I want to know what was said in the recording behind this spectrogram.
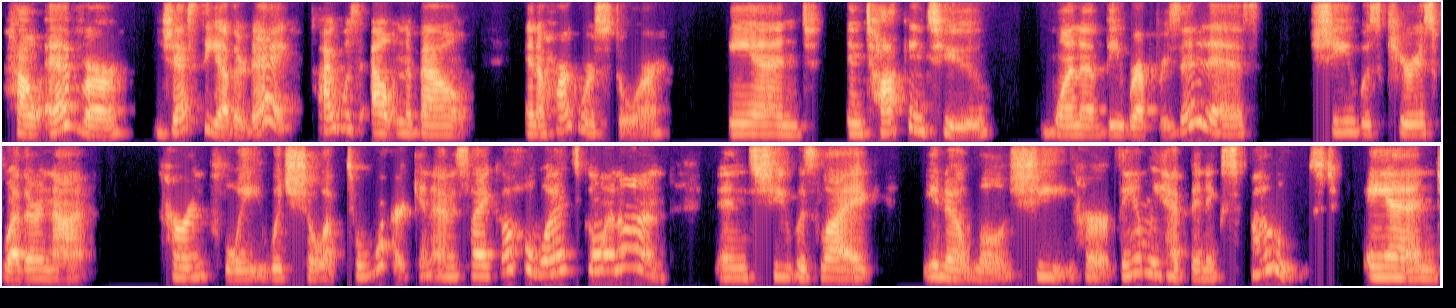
however just the other day I was out and about in a hardware store and in talking to one of the representatives, she was curious whether or not her employee would show up to work. And I was like, oh, what's going on? And she was like, you know, well, she, her family had been exposed. And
